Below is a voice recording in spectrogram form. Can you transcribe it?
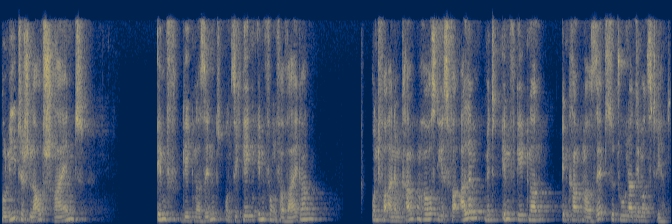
politisch laut schreiend Impfgegner sind und sich gegen Impfung verweigern und vor einem Krankenhaus, die es vor allem mit Impfgegnern im Krankenhaus selbst zu tun hat, demonstriert.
